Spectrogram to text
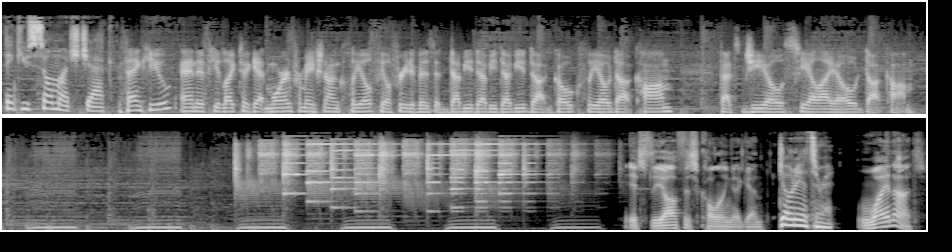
Thank you so much, Jack. Thank you. And if you'd like to get more information on Clio, feel free to visit www.goclio.com. That's G O C L I O.com. It's the office calling again. Don't answer it. Why not?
